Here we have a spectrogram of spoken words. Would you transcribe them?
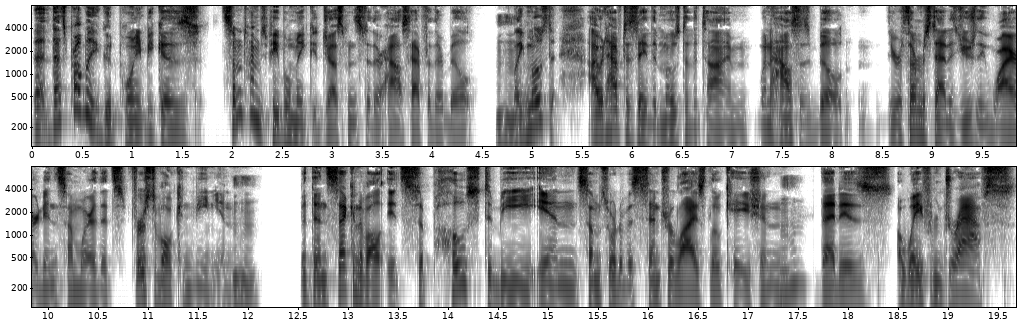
That, that's probably a good point because sometimes people make adjustments to their house after they're built. Mhm. Like most, I would have to say that most of the time when a house is built, your thermostat is usually wired in somewhere that's first of all convenient, Mhm. But then second of all, it's supposed to be in some sort of a centralized location Mhm. that is away from drafts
